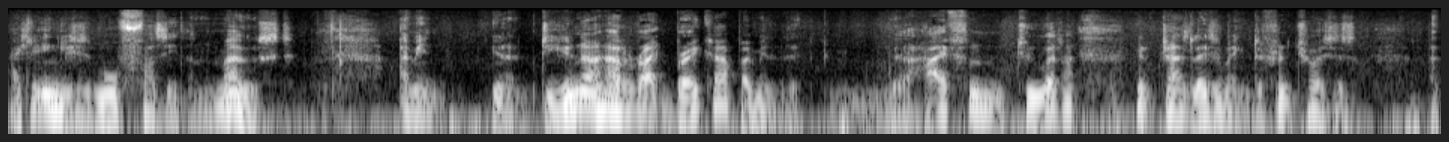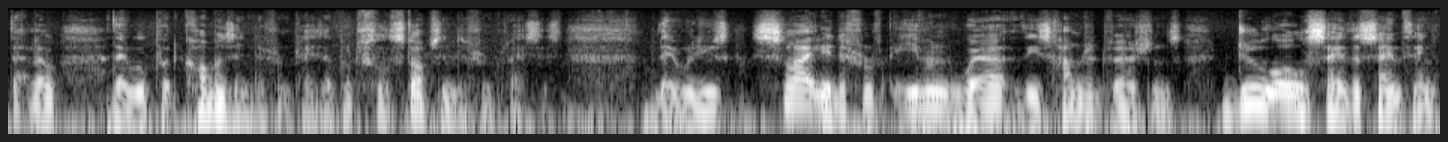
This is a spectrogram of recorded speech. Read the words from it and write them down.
Actually, English is more fuzzy than most. I mean, you know, do you know how to write breakup? I mean, with a hyphen, two words. You know, translators make different choices at that level. They will put commas in different places. They'll put full stops in different places. They will use slightly different, even where these hundred versions do all say the same thing,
